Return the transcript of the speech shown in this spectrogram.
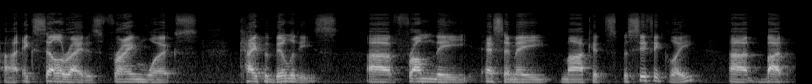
uh, accelerators, frameworks, capabilities uh, from the SME market specifically, uh, but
